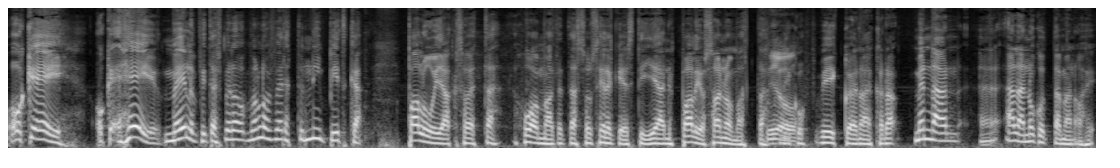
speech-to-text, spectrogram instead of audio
Okei, okei, hei, meillä pitäisi, meillä on, me ollaan vedetty niin pitkä paluujakso, että huomaat, että tässä on selkeästi jäänyt paljon sanomatta Joo. niin kuin viikkojen aikana. Mennään, äh, älä nuku tämän ohi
